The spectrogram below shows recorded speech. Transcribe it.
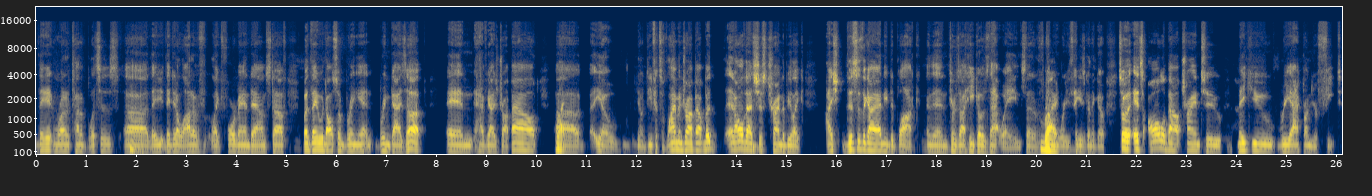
they didn't run a ton of blitzes. Hmm. Uh, mm-hmm. They they did a lot of like four man down stuff, but they would also bring in bring guys up and have guys drop out. Right. Uh, you know, you know, defensive linemen drop out, but and all that's just trying to be like, I sh- this is the guy I need to block, and then turns out he goes that way instead of right where you think he's going to go. So it's all about trying to make you react on your feet,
